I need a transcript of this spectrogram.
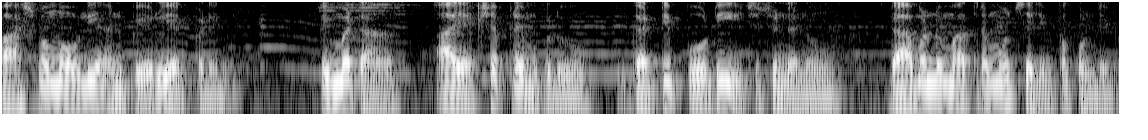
పాశ్వమౌలి అని పేరు ఏర్పడెను. పిమ్మట ఆ యక్ష ప్రముఖుడు గట్టి పోటీ ఇచ్చుచుండెను రావణుడు మాత్రము చెలింపకుండెను.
